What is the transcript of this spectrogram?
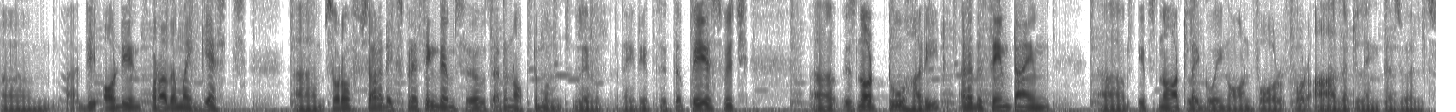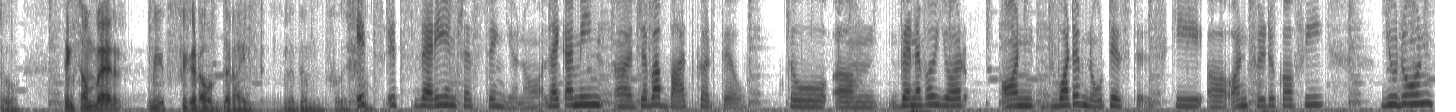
um, uh, the audience or rather my guests um, sort of started expressing themselves at an optimum level right it's it's a pace which uh, is not too hurried and at the same time uh, it's not like going on for for hours at length as well so i think somewhere we figured out the right rhythm for the show इट्स इट्स वेरी इंटरेस्टिंग यू नो लाइक आई मीन जब आप बात करते हो तो whenever you're on what I've noticed is कि on filter coffee you don't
